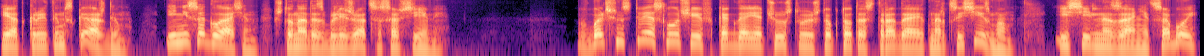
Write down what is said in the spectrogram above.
и открытым с каждым, и не согласен, что надо сближаться со всеми. В большинстве случаев, когда я чувствую, что кто-то страдает нарциссизмом и сильно занят собой,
